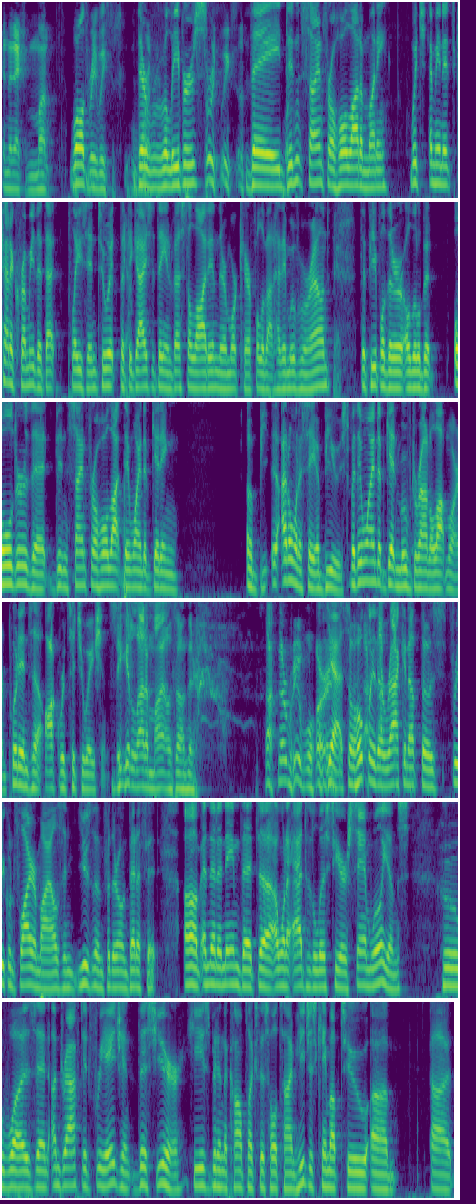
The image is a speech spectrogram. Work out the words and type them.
in the next month. Well, three weeks of school. They're relievers. three weeks of They didn't sign for a whole lot of money, which I mean, it's kind of crummy that that plays into it. But Yeah. the guys that they invest a lot in, they're more careful about how they move them around. The people that are a little bit older that didn't sign for a whole lot, they wind up getting. Abu- I don't want to say abused, but they wind up getting moved around a lot more and put into awkward situations. they get a lot of miles on their on their reward. Yeah, so hopefully they're racking up those frequent flyer miles and using them for their own benefit. Um, and then a name that uh, I want to add to the list here Sam Williams, who was an undrafted free agent this year. He's been in the complex this whole time. He just came up to um, uh,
